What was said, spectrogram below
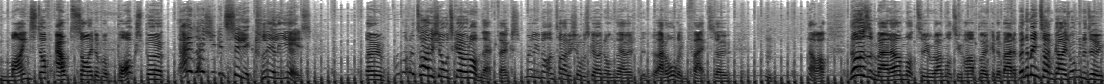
mine stuff outside of a box, but as, as you can see, it clearly is. So, not entirely sure what's going on there, folks. Really not entirely sure what's going on there at all, in fact, so... Hmm. Oh well. Doesn't matter, I'm not too I'm not too heartbroken about it. But in the meantime, guys, what I'm gonna do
